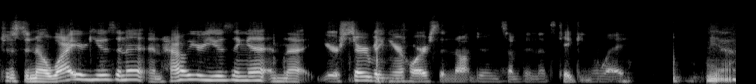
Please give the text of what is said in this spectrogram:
just to know why you're using it and how you're using it and that you're serving your horse and not doing something that's taking away. Yeah.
